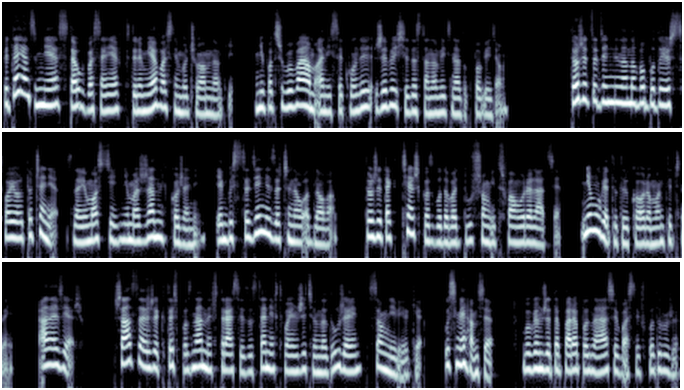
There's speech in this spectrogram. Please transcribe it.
Pytając mnie, stał w basenie, w którym ja właśnie moczyłam nogi. Nie potrzebowałam ani sekundy, żeby się zastanowić nad odpowiedzią. To, że codziennie na nowo budujesz swoje otoczenie, znajomości, nie masz żadnych korzeni, jakbyś codziennie zaczynał od nowa. To, że tak ciężko zbudować dłuższą i trwałą relację. Nie mówię tu tylko o romantycznej, ale wiesz, szanse, że ktoś poznany w trasie zostanie w twoim życiu na dłużej, są niewielkie. Uśmiecham się, bo wiem, że ta para poznała się właśnie w podróży.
